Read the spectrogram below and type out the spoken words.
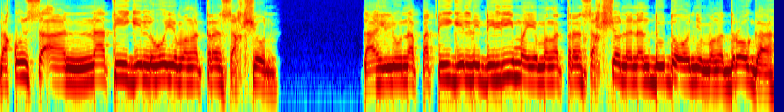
Na kung saan natigil ho yung mga transaksyon. dahil ho napatigil ni Dilima yung mga transaksyon na nandoon, yung mga droga,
